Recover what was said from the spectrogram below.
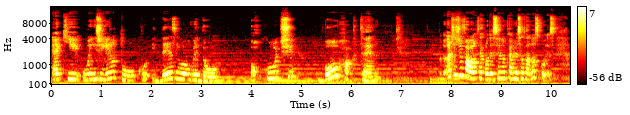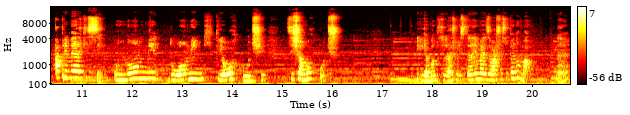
é que o engenheiro turco e desenvolvedor Orkut Burhokten. Antes de falar o que está acontecendo, eu quero ressaltar duas coisas. A primeira é que sim, o nome do homem que criou Orkut se chama Orkut. E algumas pessoas acham estranho, mas eu acho super normal, né?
